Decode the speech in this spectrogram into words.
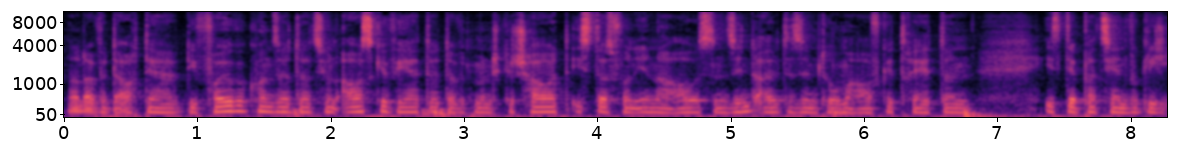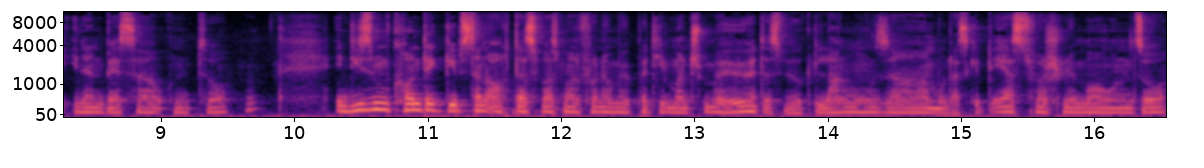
na, da wird auch der, die Folgekonsultation ausgewertet, da wird man geschaut, ist das von innen nach außen, sind alte Symptome aufgetreten, ist der Patient wirklich innen besser und so. Ne? In diesem Kontext gibt es dann auch das, was man von der Homöopathie manchmal hört, es wirkt langsam oder es gibt Erstverschlimmungen und so.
